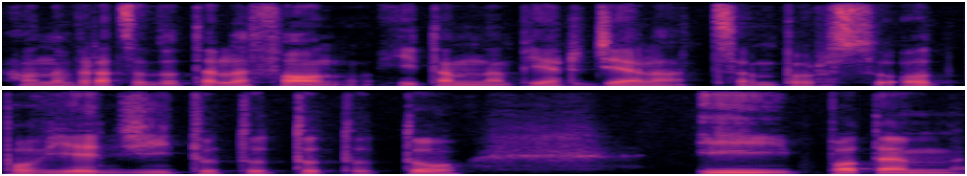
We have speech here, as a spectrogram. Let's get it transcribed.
a ona wraca do telefonu i tam napierdziela tam po prostu odpowiedzi tu, tu, tu, tu, tu i potem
